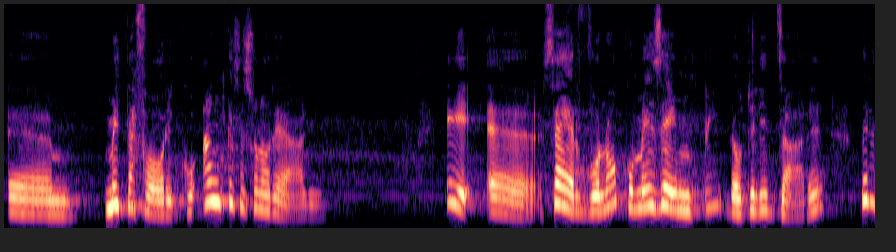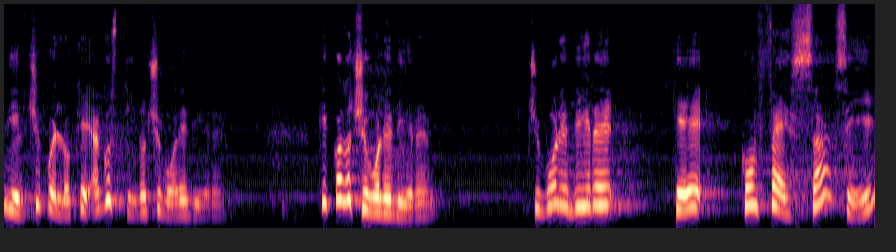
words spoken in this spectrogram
eh, metaforico, anche se sono reali, e eh, servono come esempi da utilizzare per dirci quello che Agostino ci vuole dire. Che cosa ci vuole dire? Ci vuole dire che confessa, sì,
